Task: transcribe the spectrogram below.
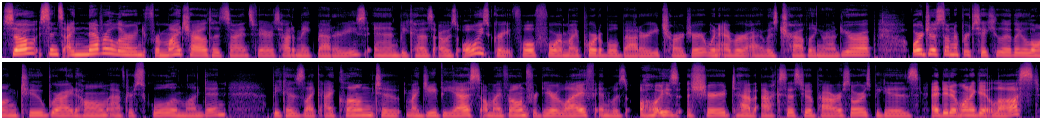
So, since I never learned from my childhood science fairs how to make batteries, and because I was always grateful for my portable battery charger whenever I was traveling around Europe or just on a particularly long tube ride home after school in London, because like I clung to my GPS on my phone for dear life and was always assured to have access to a power source because I didn't want to get lost.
